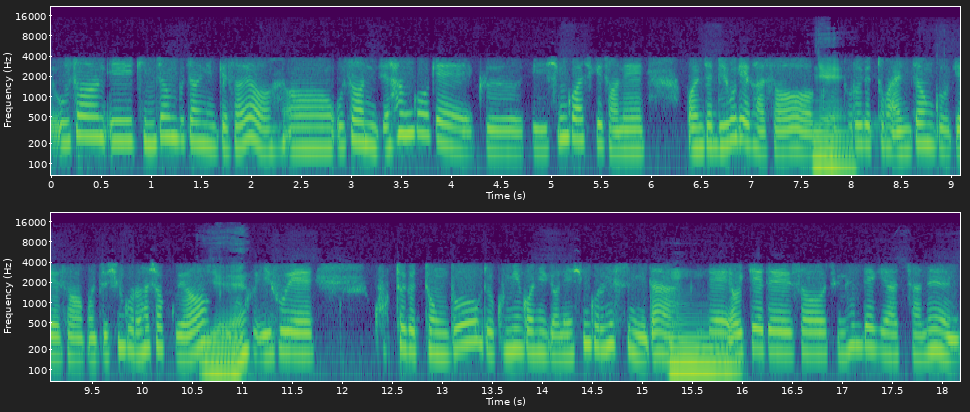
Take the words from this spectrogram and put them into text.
우선 이김전 부장님께서요, 어, 우선 이제 한국에 그, 이 신고하시기 전에 먼저 미국에 가서 예. 그 도로교통 안전국에서 먼저 신고를 하셨고요. 예. 그리고 그 이후에 국토교통부 그리고 국민권익위원회에 신고를 했습니다. 음. 근데 여기에 대해서 지금 현대기아차는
